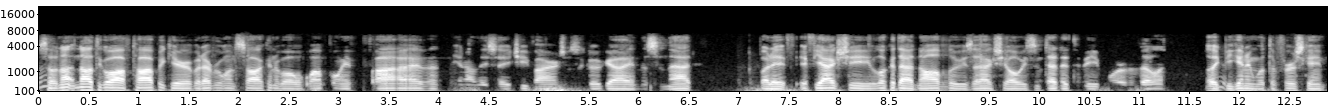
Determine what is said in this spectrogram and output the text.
So not not to go off topic here, but everyone's talking about 1.5, and you know they say Chief Irons was a good guy and this and that. But if if you actually look at that novel, he's actually always intended to be more of a villain, like beginning with the first game.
